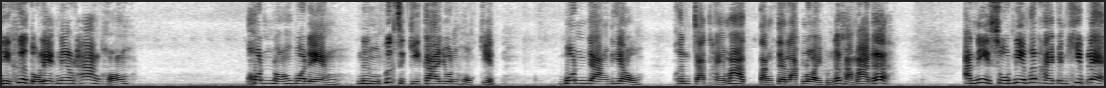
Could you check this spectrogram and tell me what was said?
นี่คือตัวเลขแนวทางของ คนหนองบัวแดงหนึ่งพฤศจิกายนหกเจ็ดบนอย่างเดียว พิ่นจัดให้มาตั้งแต่หลักลอยผุนเด้อค่ะมาเด้ออันนี้สูตรนี่เพิ่นให้เป็นคลิปแรก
